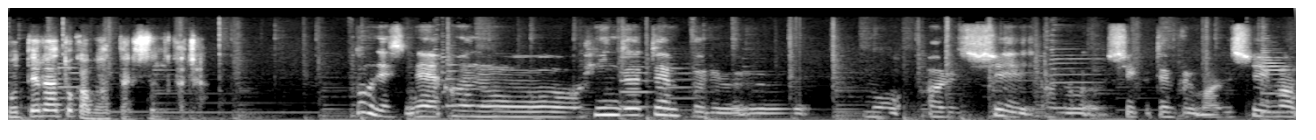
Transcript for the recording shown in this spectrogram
お寺とかもあったりするのか、じゃあ？そうですね、あのヒンドゥーテンプルもあるし、あのシークテンプルもあるし、まあ、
